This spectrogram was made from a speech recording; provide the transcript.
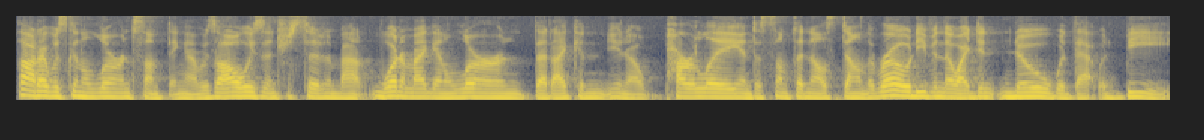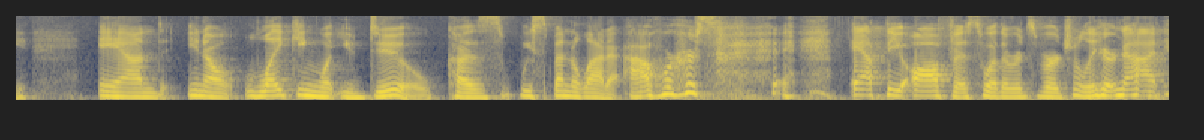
thought I was going to learn something. I was always interested about what am I going to learn that I can, you know, parlay into something else down the road, even though I didn't know what that would be and you know liking what you do because we spend a lot of hours at the office whether it's virtually or not.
